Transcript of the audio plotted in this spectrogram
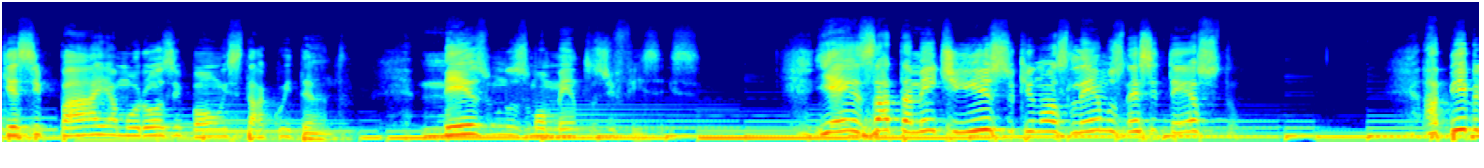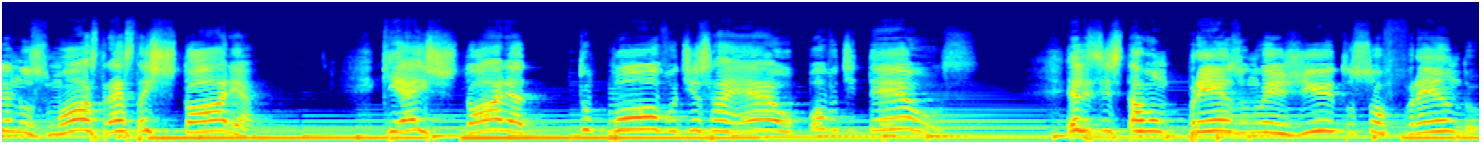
que esse Pai amoroso e bom está cuidando, mesmo nos momentos difíceis. E é exatamente isso que nós lemos nesse texto. A Bíblia nos mostra esta história que é a história do povo de Israel, o povo de Deus, Eles estavam presos no Egito, sofrendo.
